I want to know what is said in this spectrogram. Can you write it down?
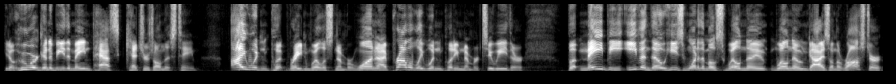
you know who are going to be the main pass catchers on this team, I wouldn't put Brayden Willis number one, and I probably wouldn't put him number two either. But maybe even though he's one of the most well known well known guys on the roster,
